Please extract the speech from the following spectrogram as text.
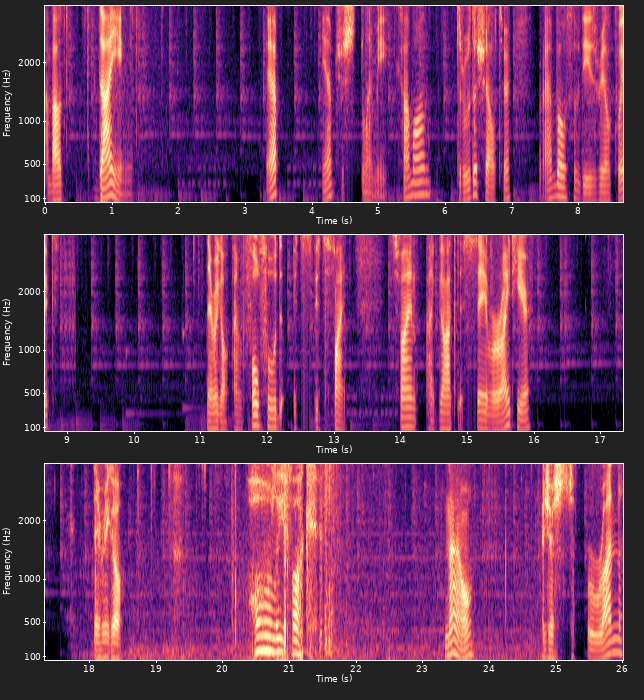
about dying. Yep. Yep, just let me come on through the shelter. Grab both of these real quick. There we go. I'm full food. It's it's fine. It's fine. I got this save right here. There we go. Holy fuck. Now, I just run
